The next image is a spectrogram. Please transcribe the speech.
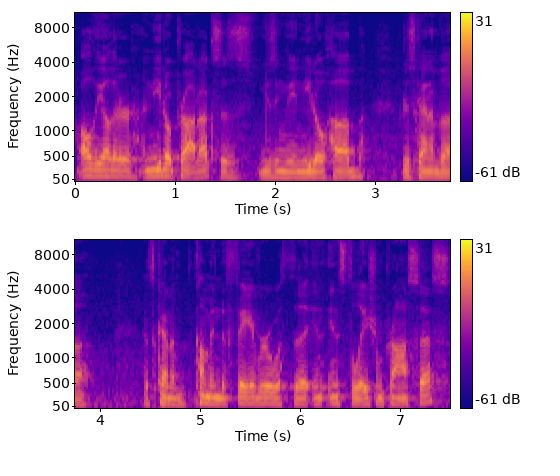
all the other Inedo products is using the Inedo Hub, which is kind of a, that's kind of come into favor with the in installation process.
